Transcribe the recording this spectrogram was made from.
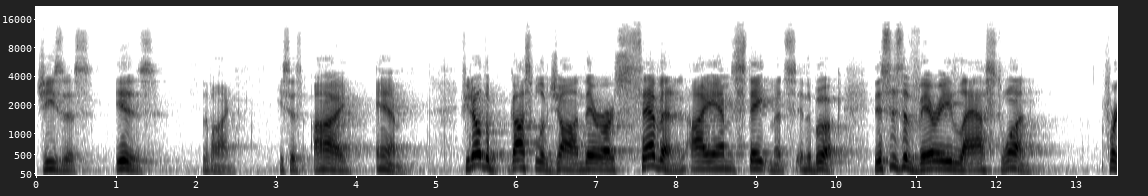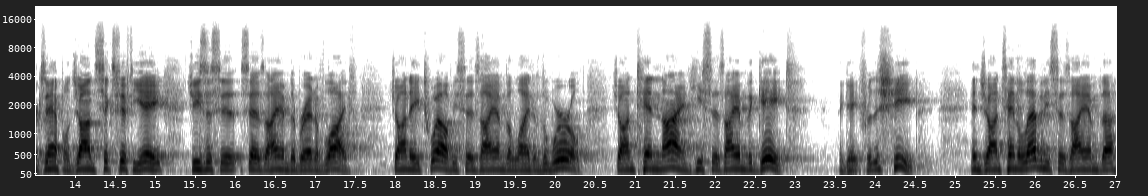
Jesus is the vine. He says, I am. If you know the Gospel of John, there are seven I am statements in the book. This is the very last one. For example, John 6:58, Jesus says, "I am the bread of life." John 8:12, he says, "I am the light of the world." John 10:9, he says, "I am the gate, the gate for the sheep." In John 10:11, he says, "I am the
